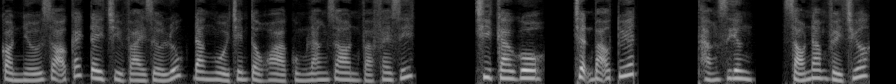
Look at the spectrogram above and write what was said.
còn nhớ rõ cách đây chỉ vài giờ lúc đang ngồi trên tàu hỏa cùng Lang John và Fezit. Chicago, trận bão tuyết. Tháng riêng, 6 năm về trước,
